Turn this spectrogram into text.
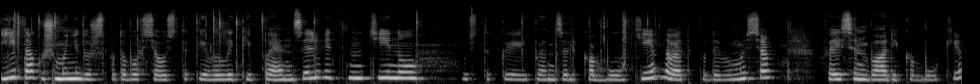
І також мені дуже сподобався ось такий великий пензель від Notino. Ось такий пензель Кабукі. Давайте подивимося. Face and Body Kabuki.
